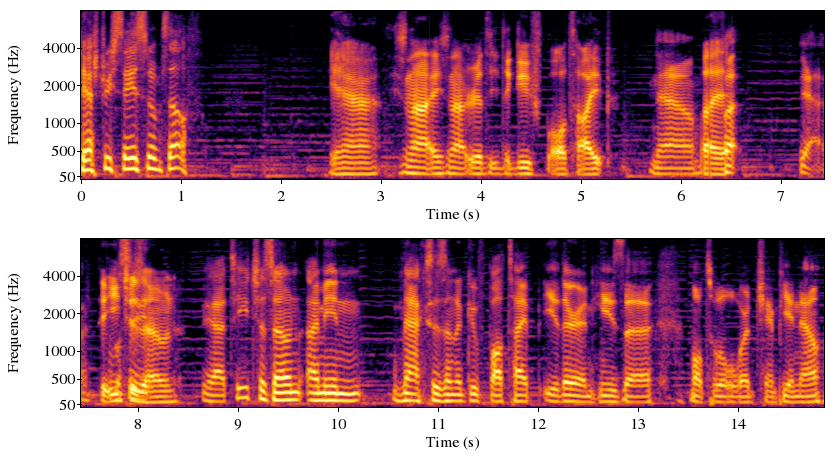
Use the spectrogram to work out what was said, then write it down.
Piastri stays to himself. Yeah, he's not he's not really the goofball type. No, But- yeah, To we'll each his own. Yeah, to each his own. I mean, Max isn't a goofball type either, and he's a multiple world champion now.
